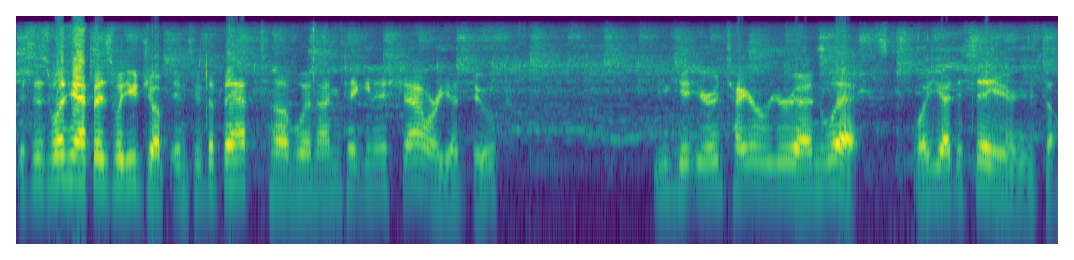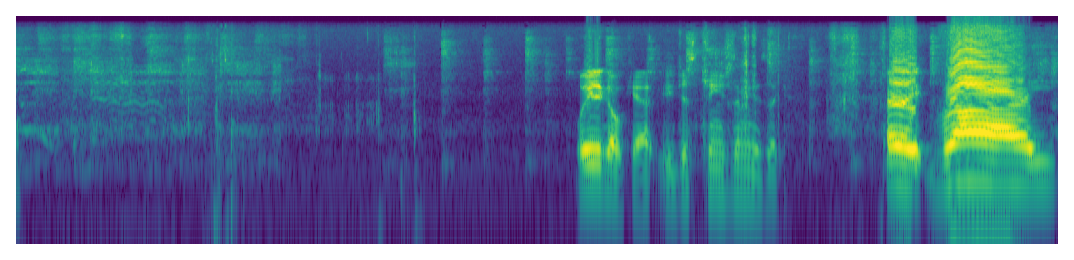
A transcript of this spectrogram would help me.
This is what happens when you jump into the bathtub when I'm taking a shower, you doof. You get your entire rear end wet. What do you have to say here yourself? Way to go, cat. You just changed the music. Alright, bye!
